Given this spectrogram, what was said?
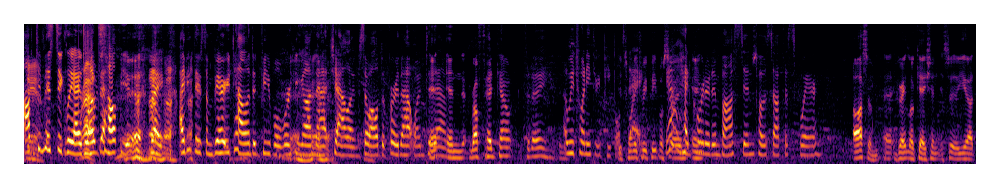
optimistically, I'd Rats. love to help you. right. I think there's some very talented people working on that challenge, so I'll defer that one to and, them. And rough headcount today? Uh, we have 23 people 23 people? Yeah, so headquartered in Boston, Post Office Square. Awesome, uh, great location. So you got,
